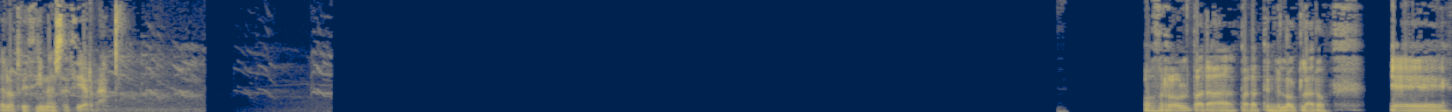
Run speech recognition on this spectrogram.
de la oficina se cierra. Off-roll para, para tenerlo claro. Eh,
